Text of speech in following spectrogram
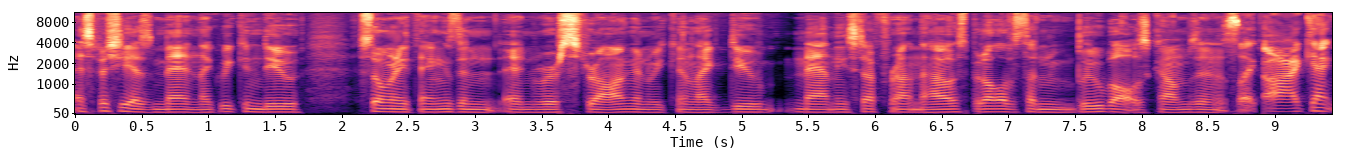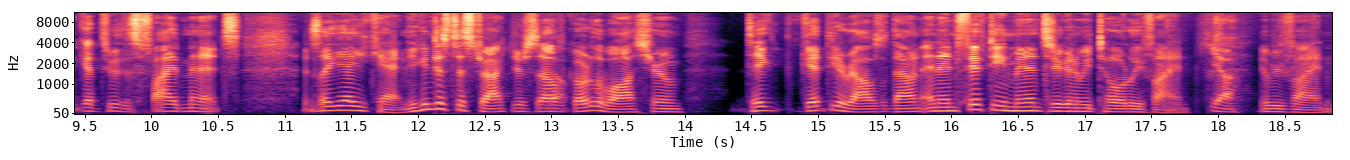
especially as men like we can do so many things and and we're strong and we can like do manly stuff around the house but all of a sudden blue balls comes and it's like oh i can't get through this five minutes. It's like yeah you can. You can just distract yourself go to the washroom take get the arousal down and in 15 minutes you're going to be totally fine. Yeah. you'll be fine.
